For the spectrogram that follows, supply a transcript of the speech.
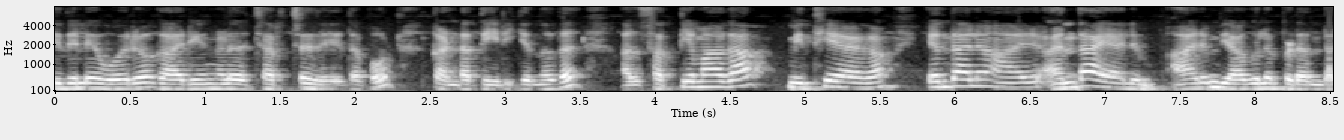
ഇതിലെ ഓരോ കാര്യങ്ങൾ ചർച്ച ചെയ്തപ്പോൾ കണ്ടെത്തിയിരിക്കുന്നത്. അത് സത്യമാകാം മിഥ്യയാകാം എന്തായാലും എന്തായാലും ആരും വ്യാകുലപ്പെടേണ്ട.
